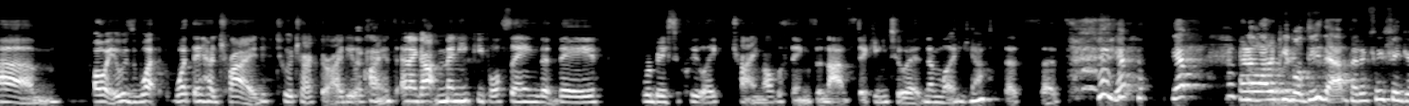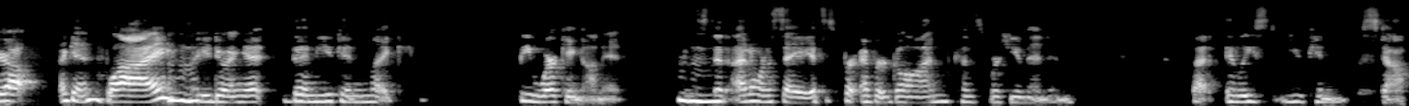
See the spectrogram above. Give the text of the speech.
um oh it was what what they had tried to attract their ideal okay. clients and i got many people saying that they were basically like trying all the things and not sticking to it and i'm like mm-hmm. yeah that's that's yep yep and a lot of people do that but if we figure out again why mm-hmm. are you doing it then you can like be working on it mm-hmm. instead i don't want to say it's forever gone because we're human and but at least you can stop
